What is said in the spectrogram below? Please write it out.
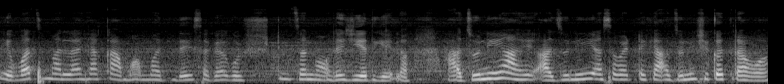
तेव्हाच मला ह्या कामामध्ये सगळ्या गोष्टीचं नॉलेज येत गेलं. अजूनही आहे अजूनही असं वाटतं की अजूनही शिकत राहावं.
